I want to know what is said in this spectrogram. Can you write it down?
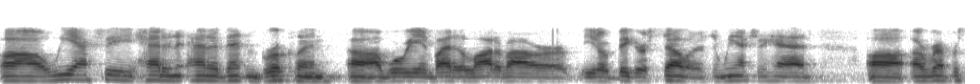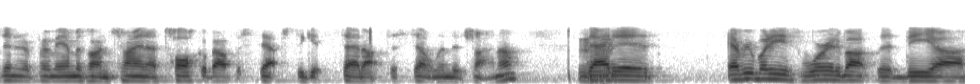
uh, we actually had an, had an event in Brooklyn uh, where we invited a lot of our you know bigger sellers, and we actually had uh, a representative from Amazon China talk about the steps to get set up to sell into China. That is, everybody's worried about the the uh,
